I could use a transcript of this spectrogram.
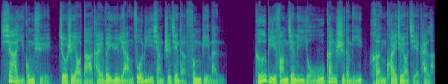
下一工序就是要打开位于两座立像之间的封闭门。隔壁房间里有无干尸的谜很快就要解开了。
